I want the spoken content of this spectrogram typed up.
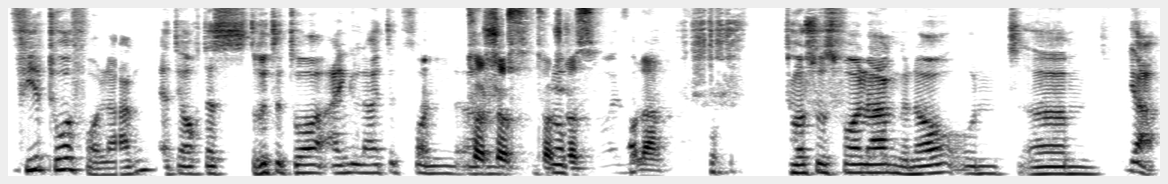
vier Torvorlagen. Er hat ja auch das dritte Tor eingeleitet von ähm, Torschuss, Torschuss, Vorlagen. Torschussvorlagen, genau. Und ähm, ja,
